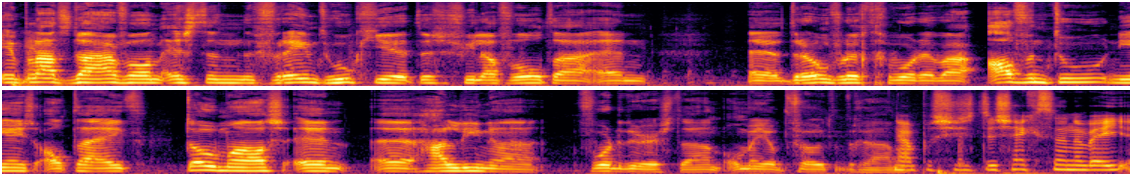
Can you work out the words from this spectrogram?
In plaats daarvan is het een vreemd hoekje tussen Villa Volta en eh, Droomvlucht geworden waar af en toe, niet eens altijd, Thomas en eh, Halina voor de deur staan om mee op de foto te gaan. ja, precies. Het is echt een, een beetje...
